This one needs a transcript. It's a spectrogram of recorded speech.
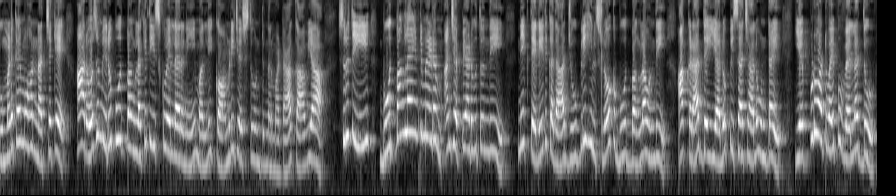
గుమ్మడికాయ మొహం నచ్చకే ఆ రోజు మీరు బూత్ బంగ్లాకి తీసుకువెళ్ళారని మళ్ళీ కామెడీ చేస్తూ ఉంటుందన్నమాట కావ్య. శృతి బూత్ బంగ్లా ఏంటి మేడం? అని చెప్పి అడుగుతుంది. నీకు తెలియదు కదా జూబ్లీ హిల్స్లో ఒక బూత్ బంగ్లా ఉంది. అక్కడ దెయ్యాలు పిశాచాలు ఉంటాయి. ఎప్పుడు అటువైపు వెళ్ళొద్దు.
